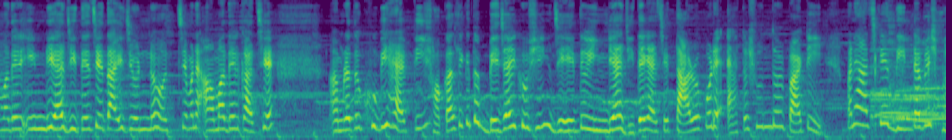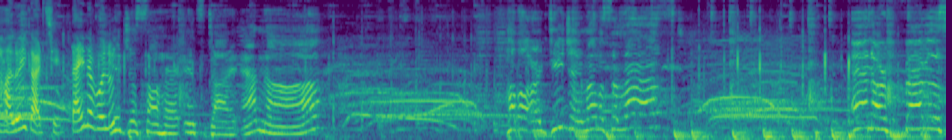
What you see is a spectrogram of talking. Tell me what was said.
আমাদের ইন্ডিয়া জিতেছে, তাই জন্য হচ্ছে মানে আমাদের কাছে। আমরা তো খুবই হ্যাপি সকাল থেকে তো বেজাই খুশি, যেহেতু ইন্ডিয়া জিতে গেছে, তার উপরে এত সুন্দর পার্টি মানে আজকের দিনটা বেশ ভালোই কাটছে, তাই না বলুন? And our fabulous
